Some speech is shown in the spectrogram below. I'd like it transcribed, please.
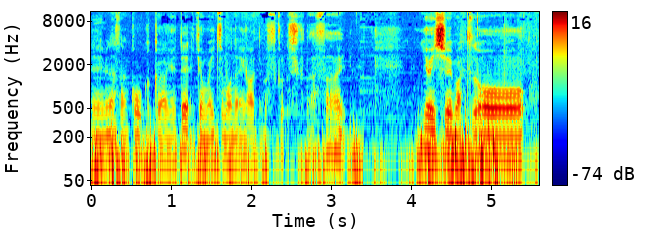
え皆さん口角上げて今日もいつもの笑顔でお過ごしください。良い週末を。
